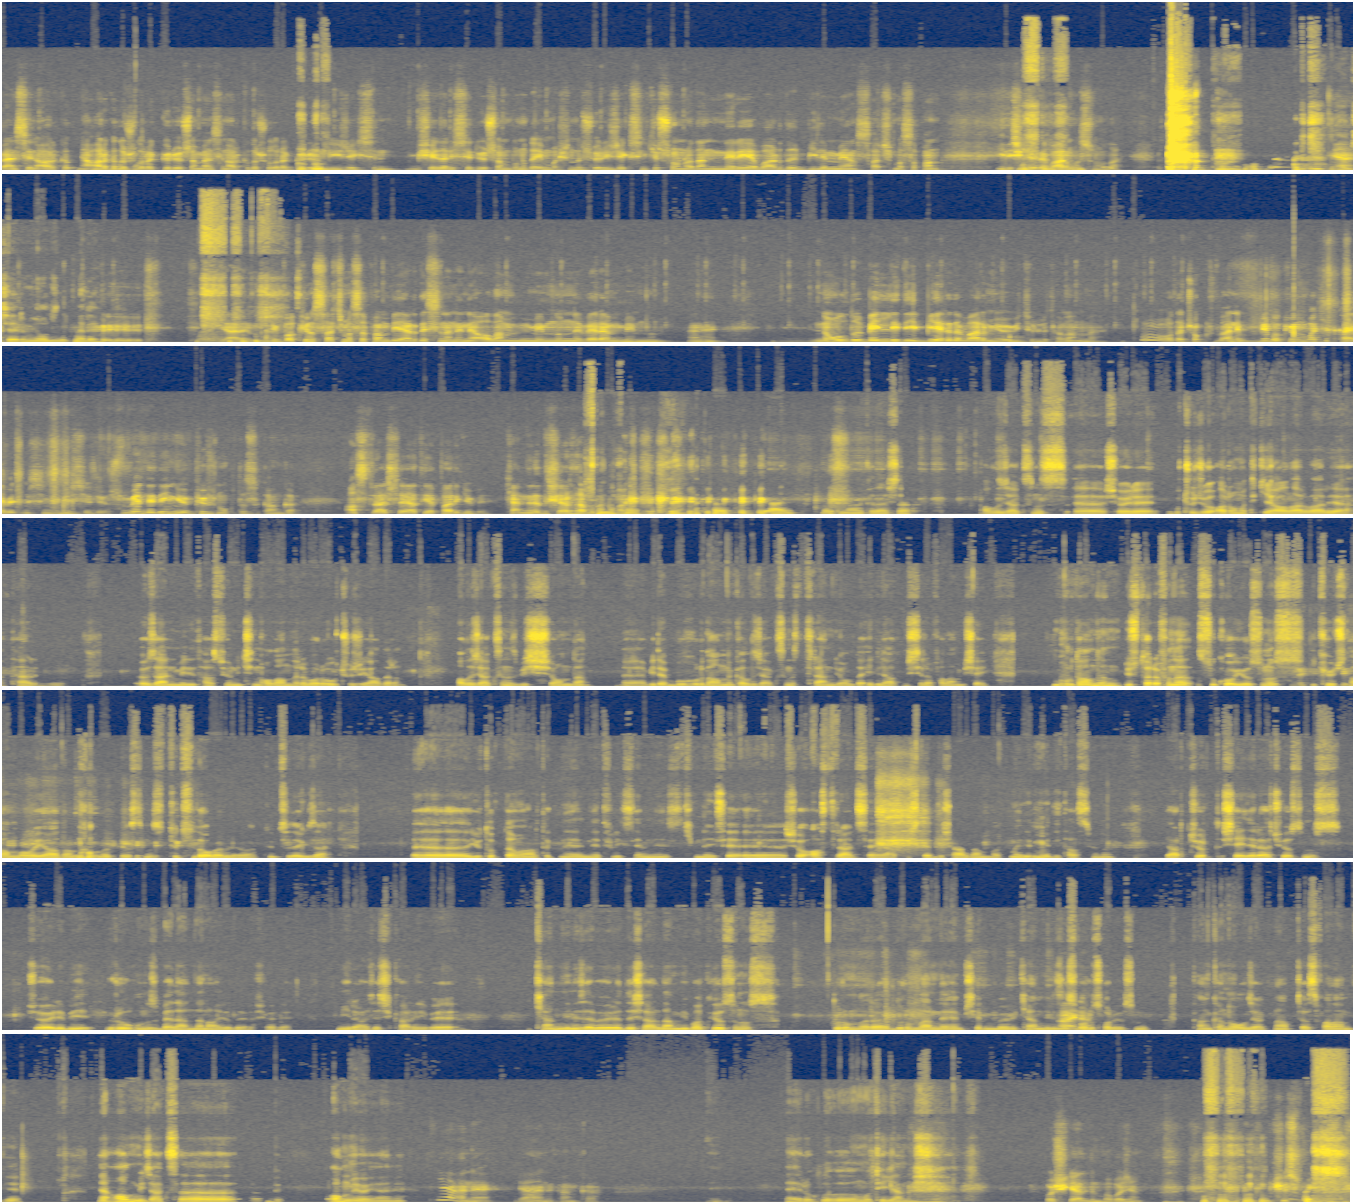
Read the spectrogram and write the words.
Ben seni arka, ya Aynen arkadaş olarak görüyorsam ben seni arkadaş olarak görüyorum diyeceksin. Bir şeyler hissediyorsan bunu da en başında söyleyeceksin ki sonradan nereye vardığı bilinmeyen saçma sapan ilişkilere varmasın olay. Yani Hemşehrim yolculuk nereye? yani bir bakıyorsun saçma sapan bir yerdesin hani ne alan memnun ne veren memnun. Hani ne olduğu belli değil. Bir yere de varmıyor bir türlü tamam mı? O, o da çok hani bir bakıyorsun vakit kaybetmişsin gibi hissediyorsun. Ve dediğin gibi püf noktası kanka astral seyahat yapar gibi. Kendine dışarıdan bakmak. Yani bakın arkadaşlar alacaksınız eee, şöyle uçucu aromatik yağlar var ya ter, özel meditasyon için olanları var o uçucu yağların. Alacaksınız bir şişe ondan. Eee, bir de buhurdanlık alacaksınız. Trendyol'da 50-60 lira falan bir şey. Buhurdanlığın üst tarafına su koyuyorsunuz. 2-3 damla o yağdan damlatıyorsunuz. Tütsü de olabilir bak. Tütsü de güzel. Eee, YouTube'da mı artık ne Netflix'te mi ne kimdeyse eee, şu astral seyahat işte dışarıdan bakma meditasyonu yart yurt şeyleri açıyorsunuz. Şöyle bir ruhunuz bedenden ayrılıyor. Şöyle miraca çıkar gibi. Kendinize böyle dışarıdan bir bakıyorsunuz. Durumlara, durumlar ne hemşerim böyle kendinize soru Aynen. soruyorsunuz. Kanka ne olacak, ne yapacağız falan diye. Ya olmayacaksa olmuyor yani. Yani yani kanka. E ruhlu Muti gelmiş. Hoş geldin babacan. Küs müyüz?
